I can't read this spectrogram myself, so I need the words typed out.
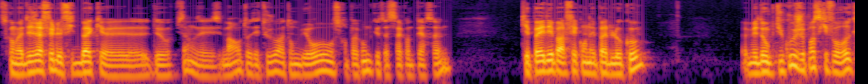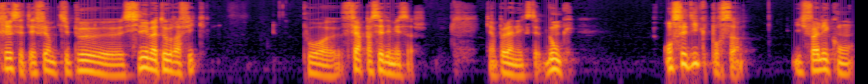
parce qu'on m'a déjà fait le feedback euh, de oh, putain, c'est marrant, toi t'es toujours à ton bureau, on se rend pas compte que t'as 50 personnes, qui est pas aidé par le fait qu'on n'ait pas de locaux. Mais donc du coup, je pense qu'il faut recréer cet effet un petit peu cinématographique pour faire passer des messages, qui est un peu la next step. Donc, on s'est dit que pour ça, il fallait qu'on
